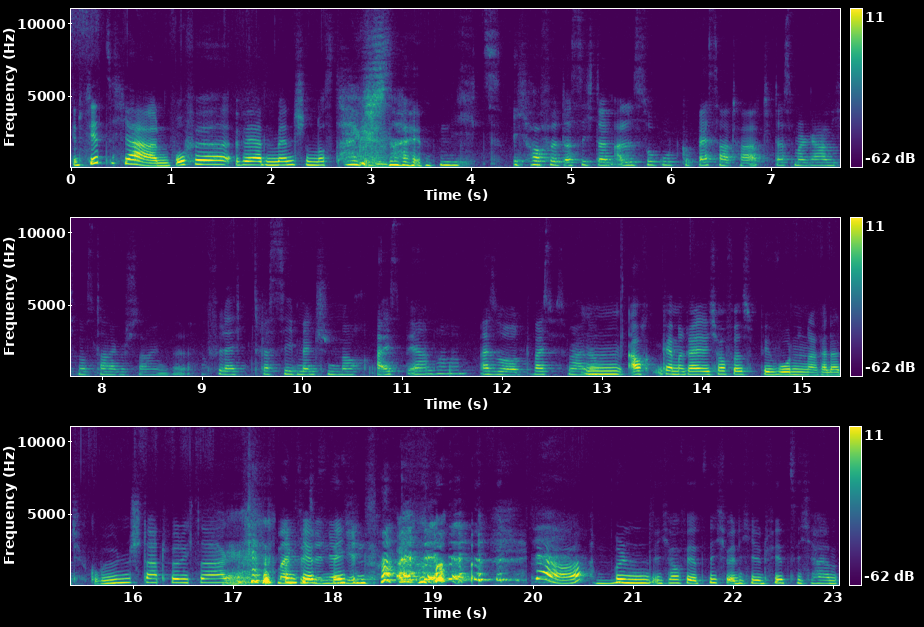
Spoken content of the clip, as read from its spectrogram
In 40 Jahren, wofür werden Menschen nostalgisch sein? Nichts. Ich hoffe, dass sich dann alles so gut gebessert hat, dass man gar nicht nostalgisch sein will. Vielleicht, dass die Menschen noch Eisbären haben. Also, du weißt, was ich meine. Mm, auch generell, ich hoffe, es, wir wohnen in einer relativ grünen Stadt, würde ich sagen. Mein Virginia nicht. jedenfalls. Ja. Und ich hoffe jetzt nicht, wenn ich hier in 40 Jahren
